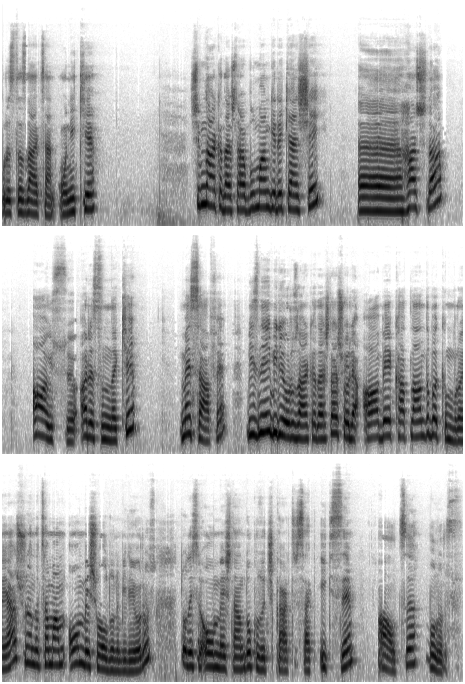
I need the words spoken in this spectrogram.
Burası da zaten 12. Şimdi arkadaşlar bulmam gereken şey e, H ile A üssü arasındaki mesafe. Biz neyi biliyoruz arkadaşlar? Şöyle AB katlandı bakın buraya. Şuranın da tamam 15 olduğunu biliyoruz. Dolayısıyla 15'ten 9'u çıkartırsak x'i 6 buluruz.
